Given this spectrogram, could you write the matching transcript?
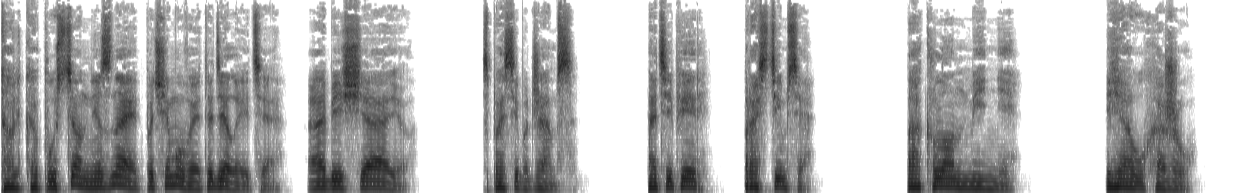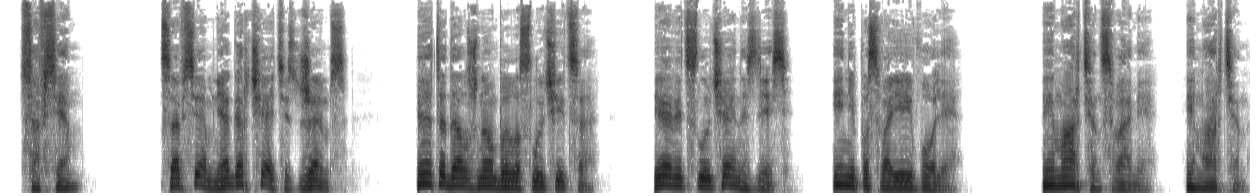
Только пусть он не знает, почему вы это делаете. Обещаю». «Спасибо, Джемс. А теперь простимся. Поклон Минни. Я ухожу. Совсем? Совсем, не огорчайтесь, Джемс. Это должно было случиться. Я ведь случайно здесь, и не по своей воле. И Мартин с вами, и Мартин.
